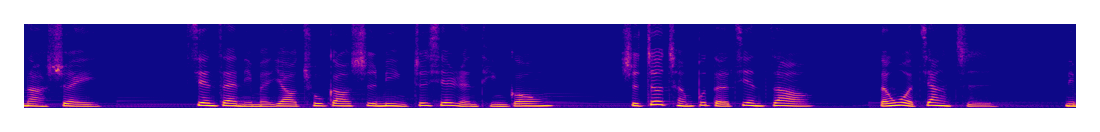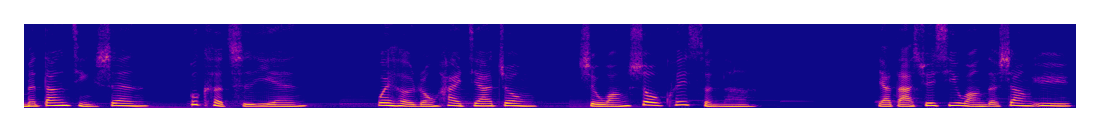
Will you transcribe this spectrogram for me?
纳税。现在你们要出告示命这些人停工，使这城不得建造。”等我降旨，你们当谨慎，不可迟延。为何荣害加重，使王受亏损呢？亚达薛西王的上谕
